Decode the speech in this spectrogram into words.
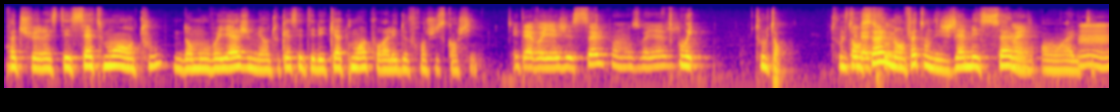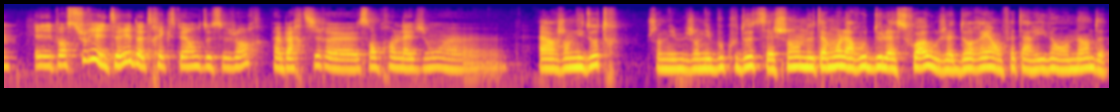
En fait, je suis restée sept mois en tout dans mon voyage, mais en tout cas, c'était les quatre mois pour aller de France jusqu'en Chine. Et tu as voyagé seule pendant ce voyage? Oui, tout le temps. Tout le temps seul, mais en fait, on n'est jamais seul en, réalité. Mmh. Et penses-tu réitérer d'autres expériences de ce genre? À partir euh, sans prendre l'avion euh Alors, j'en ai d'autres. J'en ai, j'en ai beaucoup d'autres, sachant notamment la route de la soie, où j'adorerais en fait arriver en Inde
